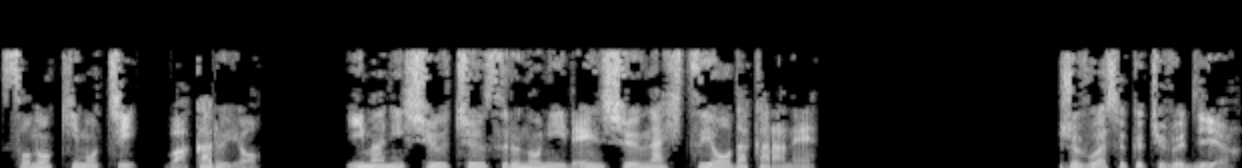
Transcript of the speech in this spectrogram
その気持ち、わかるよ。今に集中するのに練習が必要だからね。Je vois ce que tu veux dire.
